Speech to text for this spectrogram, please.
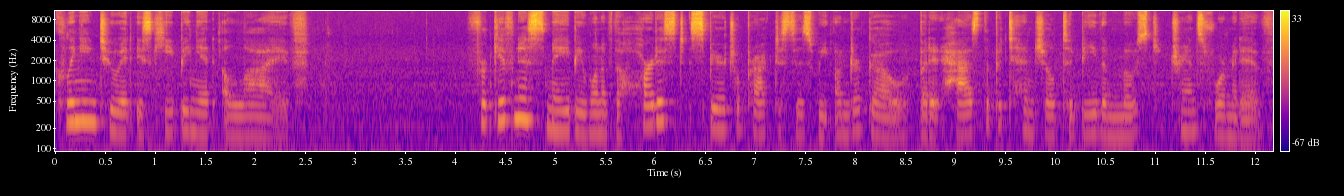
clinging to it is keeping it alive. Forgiveness may be one of the hardest spiritual practices we undergo, but it has the potential to be the most transformative.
